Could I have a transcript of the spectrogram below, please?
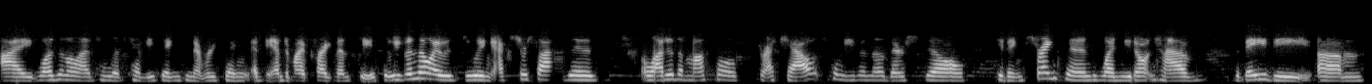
I wasn't allowed to lift heavy things and everything at the end of my pregnancy. So even though I was doing exercises, a lot of the muscles stretch out. So even though they're still getting strengthened when you don't have the baby, um,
